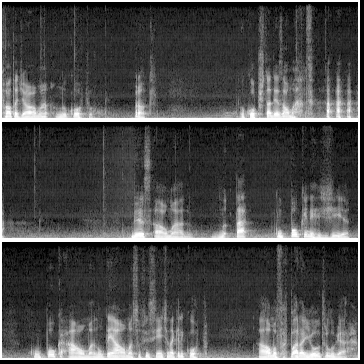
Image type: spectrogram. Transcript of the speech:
Falta de alma no corpo. Pronto. O corpo está desalmado. desalmado. Está com pouca energia, com pouca alma, não tem alma suficiente naquele corpo. A alma foi parar em outro lugar.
